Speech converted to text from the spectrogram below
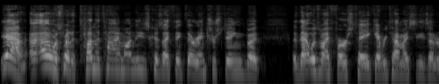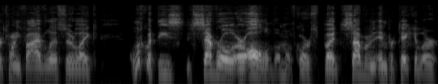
yeah. I, I don't want to spend a ton of time on these because I think they're interesting, but that was my first take. Every time I see these under 25 lists, they're like, look what these several or all of them, of course, but some in particular,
